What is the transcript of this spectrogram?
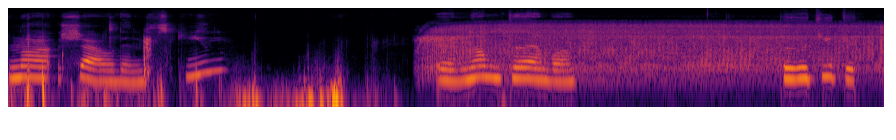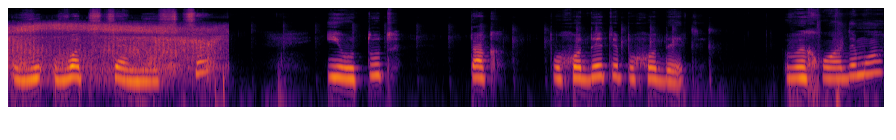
на ще один скін. Е, Нам треба прилетіти в от це місце. І отут так походити, походити. Виходимо,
